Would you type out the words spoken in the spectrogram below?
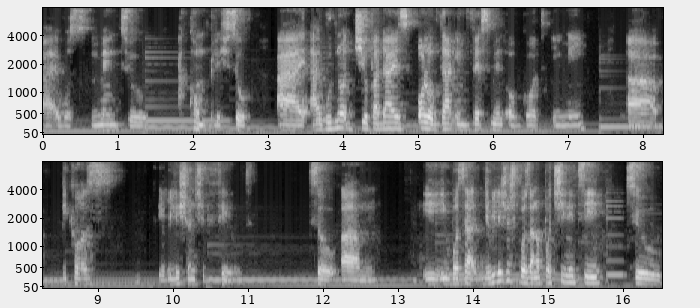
I was meant to accomplish. So I I would not jeopardize all of that investment of God in me uh, because the relationship failed. So um, it, it was a the relationship was an opportunity to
